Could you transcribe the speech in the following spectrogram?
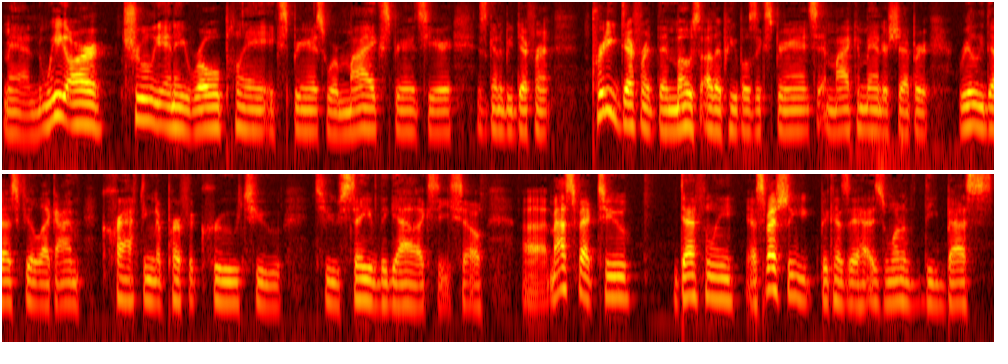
man, we are truly in a role playing experience where my experience here is going to be different, pretty different than most other people's experience. And my Commander Shepard really does feel like I'm crafting the perfect crew to to save the galaxy. So, uh, Mass Effect Two, definitely, especially because it has one of the best.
